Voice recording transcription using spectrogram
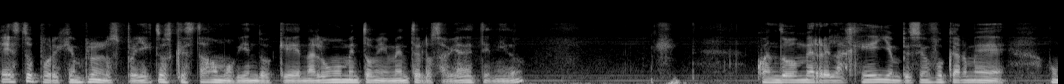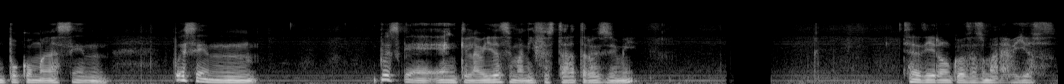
Esto, por ejemplo, en los proyectos que he estado moviendo, que en algún momento mi mente los había detenido, cuando me relajé y empecé a enfocarme un poco más en, pues en, pues que, en que la vida se manifestara a través de mí, se dieron cosas maravillosas.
